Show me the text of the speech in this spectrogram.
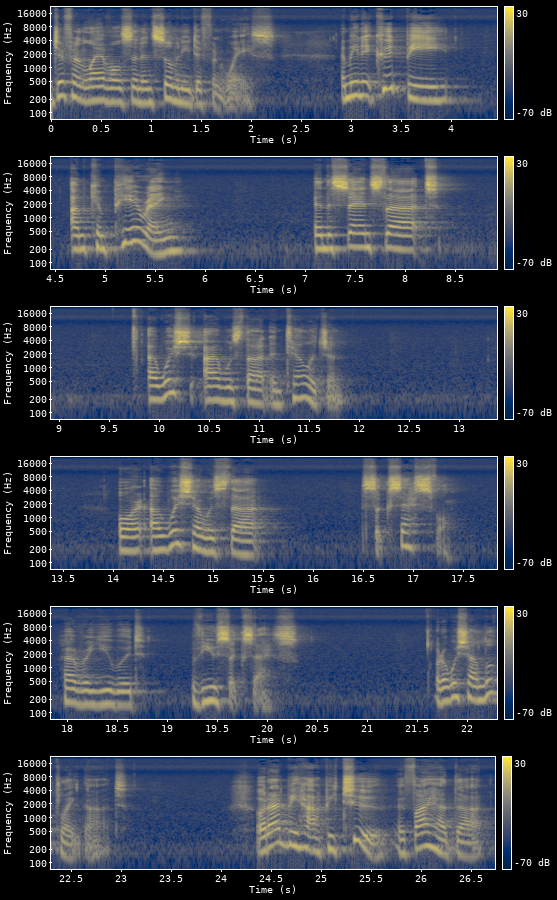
different levels and in so many different ways. I mean, it could be I'm comparing in the sense that I wish I was that intelligent, or I wish I was that successful, however you would view success, or I wish I looked like that. Or I'd be happy too if I had that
